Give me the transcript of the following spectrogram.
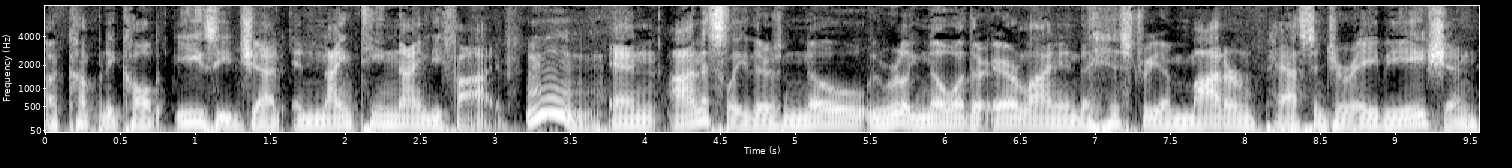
a company called EasyJet in 1995. Mm. And honestly, there's no really no other airline in the history of modern passenger aviation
